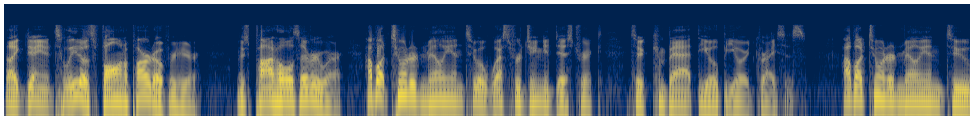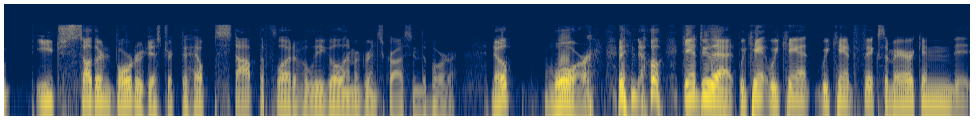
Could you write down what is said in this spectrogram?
Like dang, Toledo's falling apart over here. There's potholes everywhere. How about 200 million to a West Virginia district to combat the opioid crisis? How about 200 million to each southern border district to help stop the flood of illegal immigrants crossing the border? Nope. War. no, can't do that. We can't. We can't. We can't fix American eh,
